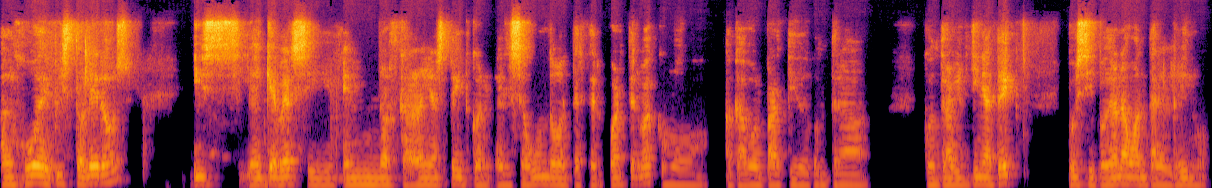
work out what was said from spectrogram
al juego de pistoleros y si hay que ver si en North Carolina State con el segundo o el tercer quarterback, como acabó el partido contra, contra Virginia Tech, pues si podrán aguantar el ritmo.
